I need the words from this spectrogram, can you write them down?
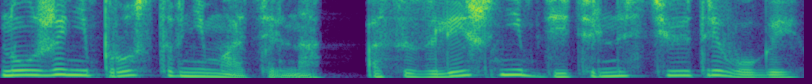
но уже не просто внимательно, а с излишней бдительностью и тревогой.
